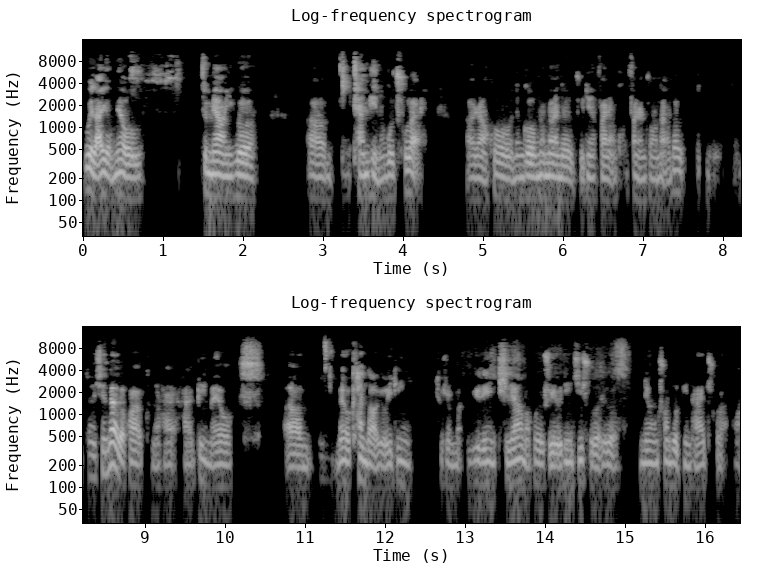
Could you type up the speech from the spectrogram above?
未来有没有这么样一个啊产品能够出来啊，然后能够慢慢的逐渐发展发展壮大？但但现在的话，可能还还并没有啊没有看到有一定就是有一定体量的，或者是有一定基础的这个内容创作平台出来啊。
